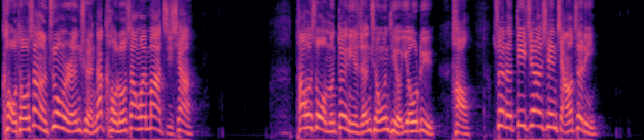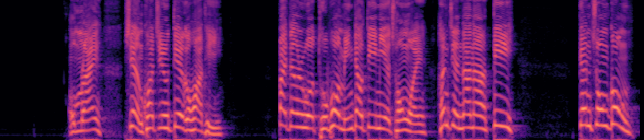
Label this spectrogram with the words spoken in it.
口头上有注重人权，他口头上会骂几下，他会说我们对你的人权问题有忧虑。好，所以呢，第一阶段先讲到这里，我们来先很快进入第二个话题。拜登如果突破民调第一名的重围，很简单啊，第一，跟中共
